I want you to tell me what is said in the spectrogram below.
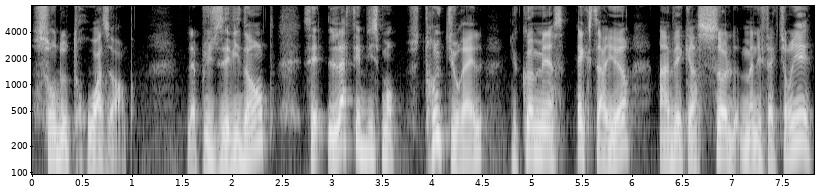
sont de trois ordres. La plus évidente, c'est l'affaiblissement structurel du commerce extérieur avec un solde manufacturier,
